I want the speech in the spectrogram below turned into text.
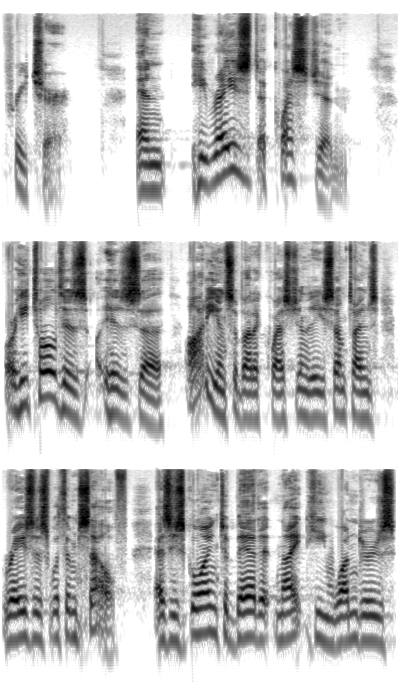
preacher, and he raised a question or he told his, his uh, audience about a question that he sometimes raises with himself. As he's going to bed at night, he wonders,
